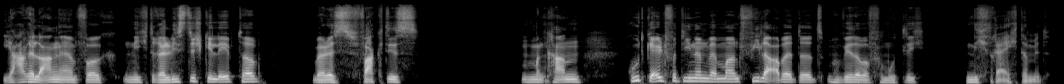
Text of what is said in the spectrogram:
jahrelang einfach nicht realistisch gelebt habe, weil es Fakt ist, man kann gut Geld verdienen, wenn man viel arbeitet. Man wird aber vermutlich nicht reich damit.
